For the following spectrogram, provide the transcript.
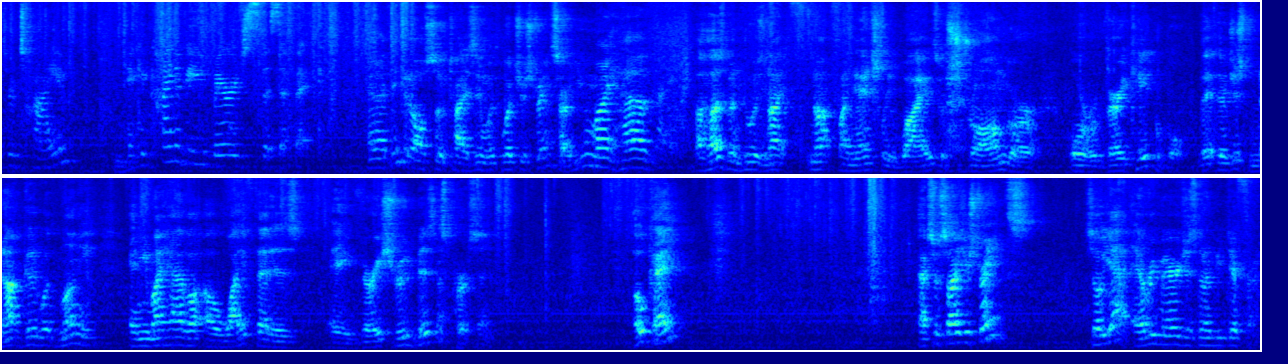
through time and can kind of be marriage specific. And I think it also ties in with what your strengths are. You might have a husband who is not, not financially wise or strong or, or very capable. They, they're just not good with money. And you might have a, a wife that is a very shrewd business person. Okay. Exercise your strengths. So yeah, every marriage is gonna be different.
